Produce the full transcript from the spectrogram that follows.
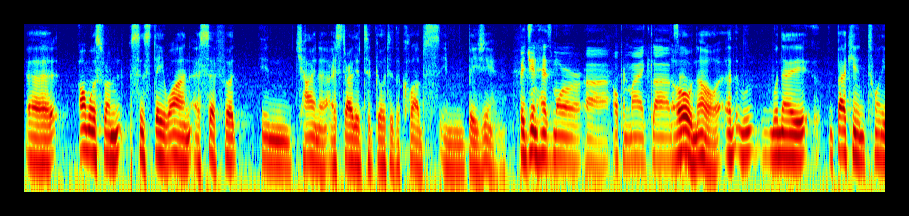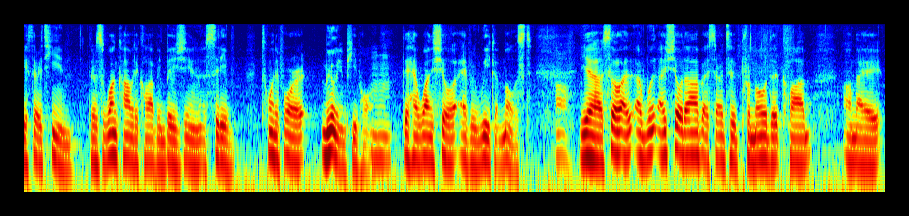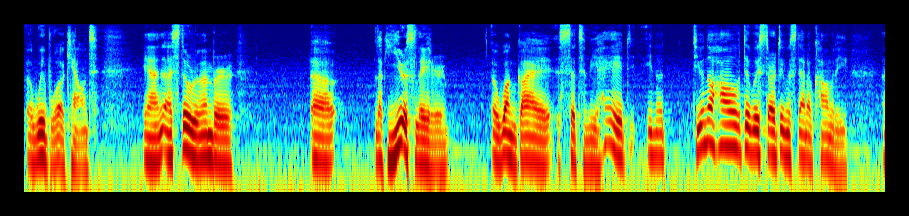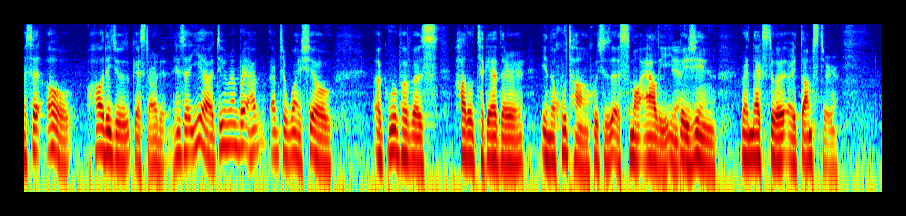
uh, almost from since day one I set foot in China, I started to go to the clubs in Beijing. Beijing has more uh, open mic clubs. Oh no! Uh, when I back in 2013, there's one comedy club in Beijing, a city of 24 million people. Mhm. They have one show every week at most. Oh. Yeah, so I, I, showed up, I started to promote the club on my uh, Weibo account. And I still remember, uh, like years later, uh, one guy said to me, Hey, d- you know, do you know how did we start doing stand up comedy? I said, Oh, how did you get started? He said, Yeah, do you remember af- after one show, a group of us huddled together in the hutong, which is a small alley in Yeah. Beijing, right next to a, a dumpster.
